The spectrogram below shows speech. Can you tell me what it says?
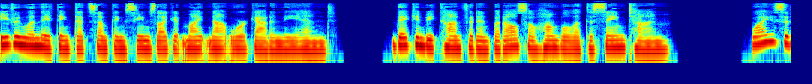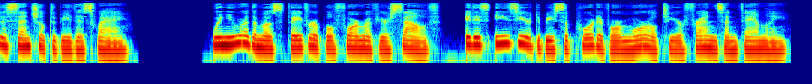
even when they think that something seems like it might not work out in the end. They can be confident but also humble at the same time. Why is it essential to be this way? When you are the most favorable form of yourself, it is easier to be supportive or moral to your friends and family.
